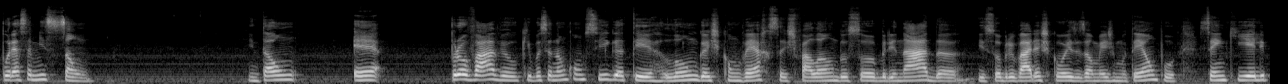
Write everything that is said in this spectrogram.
por essa missão. Então, é provável que você não consiga ter longas conversas falando sobre nada e sobre várias coisas ao mesmo tempo, sem que ele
